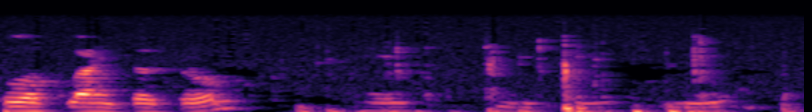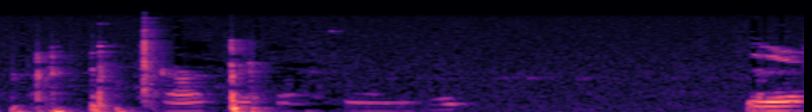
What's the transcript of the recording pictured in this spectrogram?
clock line control. Here.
